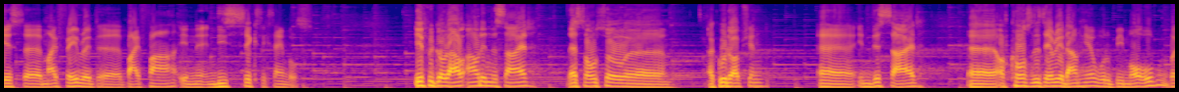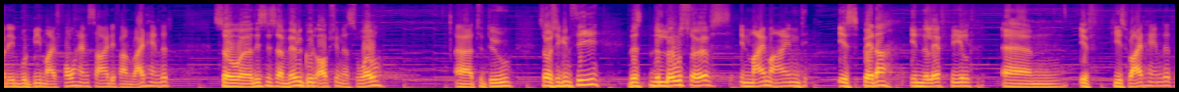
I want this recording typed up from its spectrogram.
is uh, my favorite uh, by far in, in these six examples. If we go out, out in the side, that's also uh, a good option uh, in this side. Uh, of course, this area down here would be more open, but it would be my forehand side if I'm right-handed. So uh, this is a very good option as well to do. So as you can see, the, the low serves, in my mind, is better in the left field um, if he's right-handed.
